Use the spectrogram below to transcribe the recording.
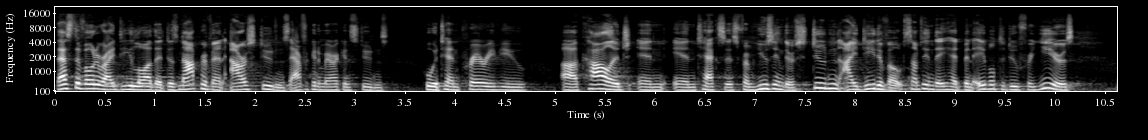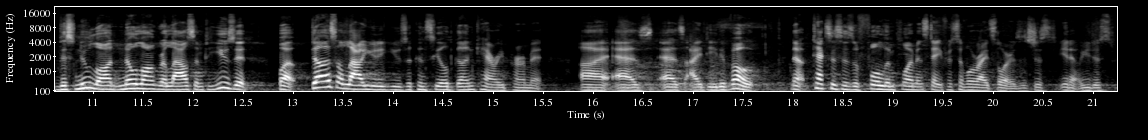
That's the voter ID law that does not prevent our students, African American students who attend Prairie View uh, College in, in Texas, from using their student ID to vote, something they had been able to do for years. This new law no longer allows them to use it, but does allow you to use a concealed gun carry permit uh, as, as ID to vote. Now, Texas is a full employment state for civil rights lawyers. It's just, you know, you just,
